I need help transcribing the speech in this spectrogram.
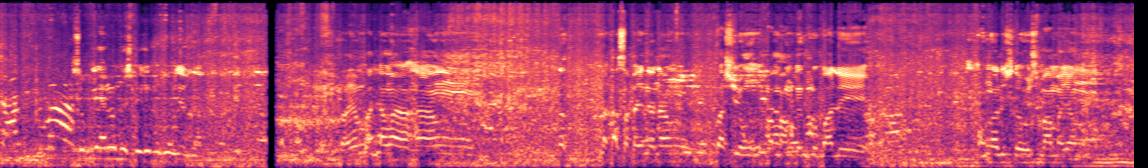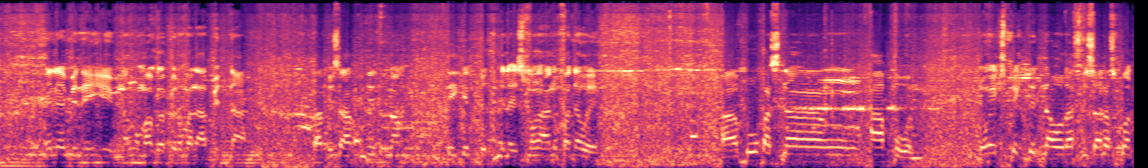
Sabi ko ba? So, ano, tapos bigyan mo ko yan lang. So, ayun pala nga ang na, nakasakay na ng bus yung pamangkin ko bali ang alis daw is mamayang 11 a.m. ng umaga pero malapit na. Sabi sa akin dito ng ticket book nila is mga ano pa daw eh. Ah, bukas ng hapon, yung expected na oras is alas 4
